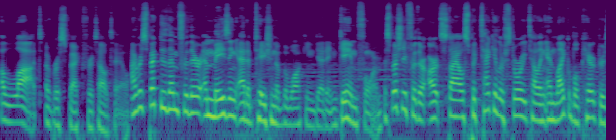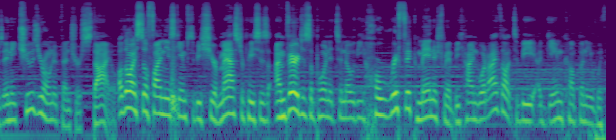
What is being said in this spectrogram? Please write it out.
a lot of respect for Telltale. I respected them for their amazing adaptation of The Walking Dead in game form, especially for their art style, spectacular storytelling, and likable characters in a choose your own adventure style. Although I still find these games to be sheer masterpieces, I'm very disappointed to know the horrific management behind what I thought to be a game company with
